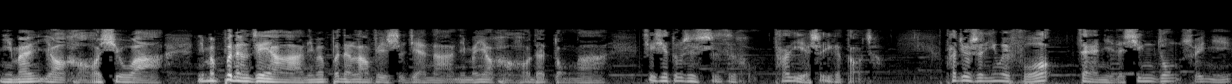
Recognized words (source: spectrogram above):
你们要好好修啊！你们不能这样啊！你们不能浪费时间呐！你们要好好的懂啊！这些都是狮子吼，它也是一个道场。它就是因为佛在你的心中，所以你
